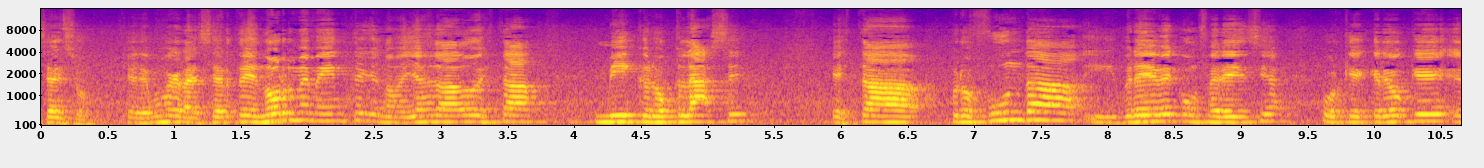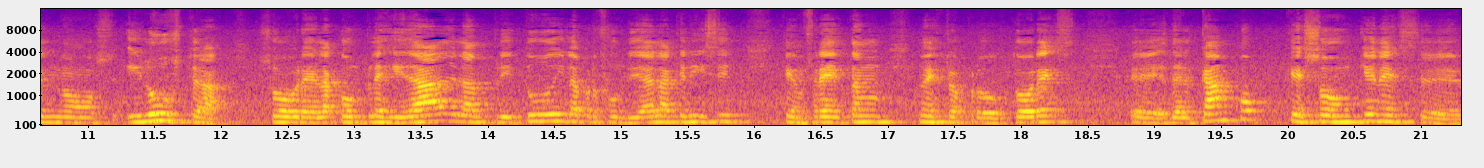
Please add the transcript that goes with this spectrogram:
Celso, queremos agradecerte enormemente que nos hayas dado esta microclase, esta profunda y breve conferencia, porque creo que nos ilustra sobre la complejidad, la amplitud y la profundidad de la crisis que enfrentan nuestros productores eh, del campo, que son quienes eh,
